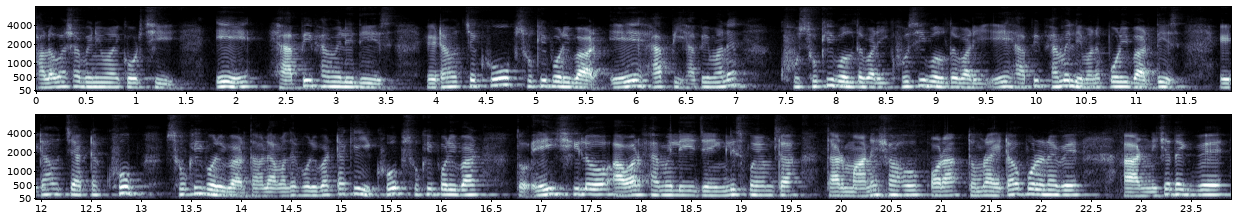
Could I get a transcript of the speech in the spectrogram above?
ভালোবাসা বিনিময় করছি। এ হ্যাপি ফ্যামিলি দিস এটা হচ্ছে খুব সুখী পরিবার। এ হ্যাপি হ্যাপি মানে সুখী বলতে পারি, খুশি বলতে পারি, এ হ্যাপি ফ্যামিলি মানে পরিবার দিস এটা হচ্ছে একটা খুব সুখী পরিবার। তাহলে আমাদের পরিবারটা কি? খুব সুখী পরিবার। তো এই ছিল আওয়ার ফ্যামিলি যে ইংলিশ পোয়েমটা তার মানে সহ পড়া, তোমরা এটাও পড়ে নেবে। আর নিচে দেখবে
